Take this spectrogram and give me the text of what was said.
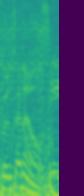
www.zfmzandvoort.nl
